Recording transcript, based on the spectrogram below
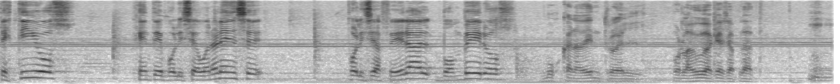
Testigos, gente de policía bonaerense, policía federal, bomberos. Buscan adentro el, por la duda que haya plata. Mm.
